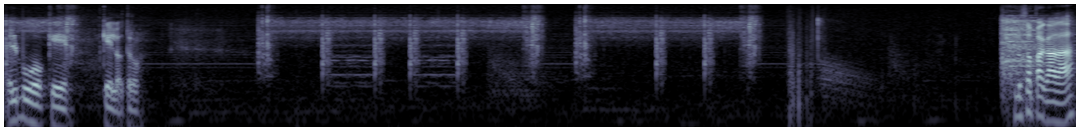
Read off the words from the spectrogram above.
el búho que, que el otro. Luz apagada.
